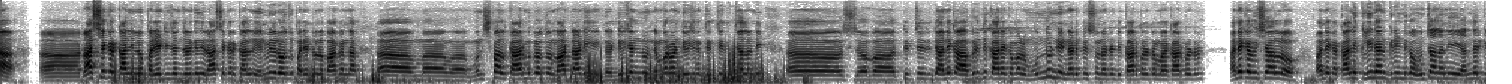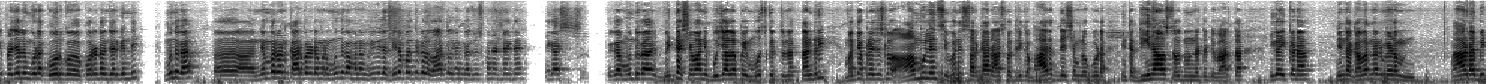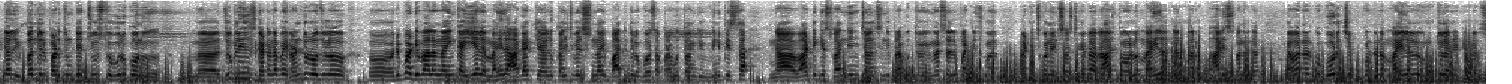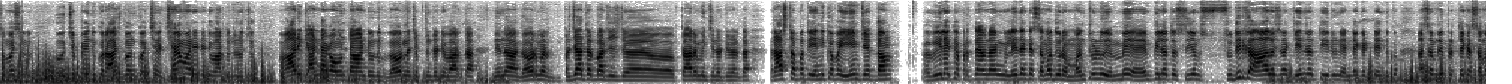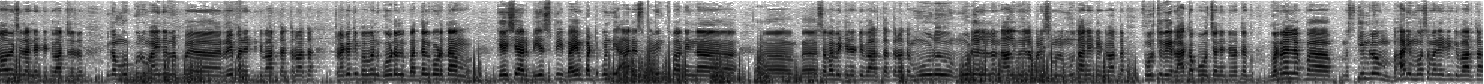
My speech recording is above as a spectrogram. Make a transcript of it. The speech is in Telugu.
రాజశేఖర్ కాలనీలో పర్యటించడం జరిగింది. రాజశేఖర్ కాలనీలో ఎనిమిది రోజు పర్యటనలో భాగంగా మున్సిపల్ కార్మికులతో మాట్లాడి డివిజన్ను నెంబర్ వన్ డివిజన్ తీర్చిదిద్దాలని ఆ, తీర్చిదిద్ది అనేక అభివృద్ధి కార్యక్రమాలు ముందుండి నడిపిస్తున్నటువంటి కార్పొరేటర్ మన కార్పొరేటర్ అనేక విషయాల్లో అనేక కాలనీ క్లీన్ అండ్ గ్రీన్గా ఉంచాలని అందరికీ ప్రజలను కూడా కోరు కోరడం జరిగింది. ముందుగా నెంబర్ వన్ కార్పొరేటర్ మనం ముందుగా మనం వివిధ దినపత్రికల వార్తలు కనుక చూసుకున్నట్లయితే ఇక ఇక ముందుగా బిడ్డ శవాన్ని భుజాలపై మోసుకెత్తున్న తండ్రి మధ్యప్రదేశ్లో అంబులెన్స్ ఇవ్వని సర్కార్ ఆసుపత్రి ఇక భారతదేశంలో కూడా ఇంత దీనావస్థ ఉన్నటువంటి వార్త. ఇక ఇక్కడ నిన్న గవర్నర్ మేడం ఆడబిడ్డలు ఇబ్బందులు పడుతుంటే చూస్తూ ఊరుకోను. జూబ్లీ హిల్స్ ఘటనపై రెండు రోజులు రిపోర్ట్ ఇవ్వాలన్నా ఇంకా ఇయ్యలే. మహిళా అగత్యాలు కలిసివేస్తున్నాయి. బాధితుల గోస ప్రభుత్వానికి వినిపిస్తా నా వాటికి స్పందించాల్సింది ప్రభుత్వ విమర్శలు పట్టించుకో పట్టించుకొని స్పష్టంగా రాజ్భవన్లో మహిళా దర్బార్ భారీ స్పందన. గవర్నర్కు గోడు చెప్పుకుంటున్న మహిళలు వృద్ధులు అనేటువంటి సమస్యలు చెప్పేందుకు రాజ్భవన్కు వచ్చిన జనం అనేటువంటి వార్త చూడొచ్చు. వారికి అండగా ఉంటా అంటూ గవర్నర్ చెప్తున్నటువంటి వార్త. నిన్న గవర్నర్ ప్రజా దర్బార్ ప్రారంభించినటువంటి వార్త. రాష్ట్రపతి ఎన్నికపై ఏం చేద్దాం? వీలైతే ప్రత్యామ్నాయం లేదంటే సమదూరం మంత్రులు ఎంఏ ఎంపీలతో సీఎం సుదీర్ఘ ఆలోచన కేంద్రం తీరును ఎండగట్టేందుకు అసెంబ్లీ ప్రత్యేక సమావేశాలు అనేటువంటి వార్త ఇంకా ముగ్గురు మైనర్లపై రేపు అనేటువంటి వార్త. తర్వాత ప్రగతి భవన్ గోడలు బద్దలు కొడతాం. కేసీఆర్ బీఎస్పీ భయం పట్టుకుంది. ఆర్ఎస్ ప్రవీణ్ కుమార్ నిన్న సభ పెట్టినటువంటి వార్త. తర్వాత మూడు మూడేళ్ళలో నాలుగు వేల పరిశ్రమలు మూత అనేటువంటి వార్త. ఫోర్త్ వే రాకపోవచ్చు అనేటువంటి వార్త. గొర్రెల స్కీమ్లో భారీ మోసం అనేటువంటి వార్త.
